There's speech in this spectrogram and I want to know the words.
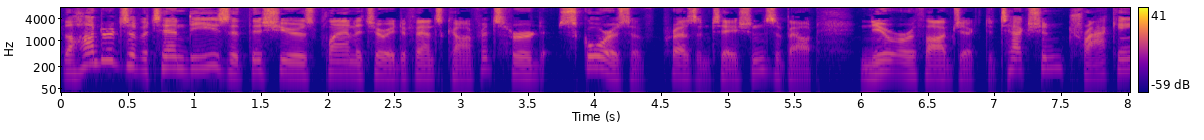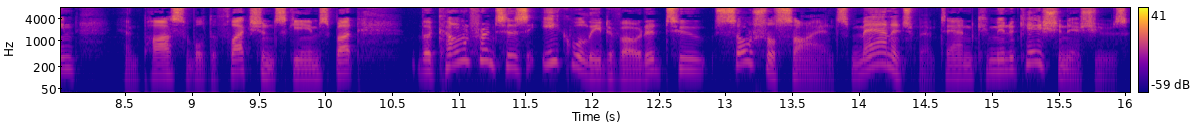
The hundreds of attendees at this year's Planetary Defense Conference heard scores of presentations about near Earth object detection, tracking, and possible deflection schemes, but the conference is equally devoted to social science, management, and communication issues.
